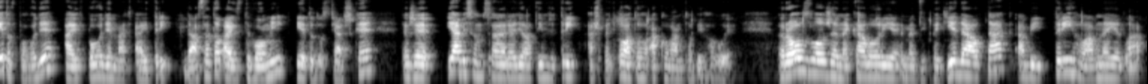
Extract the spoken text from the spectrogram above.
je to v pohode a je v pohode mať aj 3. Dá sa to aj s dvomi, je to dosť ťažké. Takže ja by som sa riadila tým, že 3 až 5, podľa toho, ako vám to vyhovuje. Rozložené kalórie medzi 5 jedál tak, aby 3 hlavné jedlá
